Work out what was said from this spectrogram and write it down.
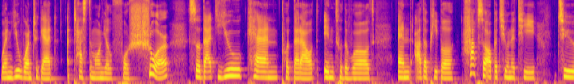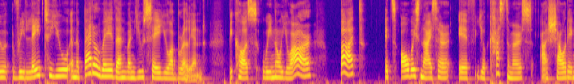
when you want to get a testimonial for sure so that you can put that out into the world and other people have the opportunity to relate to you in a better way than when you say you are brilliant because we know you are but it's always nicer if your customers are shouting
